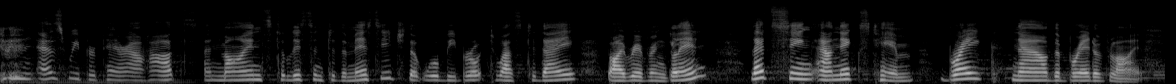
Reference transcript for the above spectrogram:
as we prepare our hearts and minds to listen to the message that will be brought to us today by Reverend Glenn, let's sing our next hymn, Break Now the Bread of Life.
